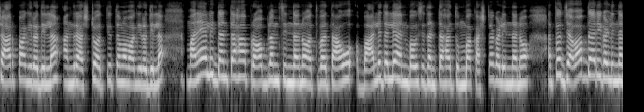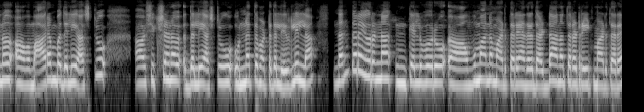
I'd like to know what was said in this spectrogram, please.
ಶಾರ್ಪ್ ಆಗಿರೋದಿಲ್ಲ, ಅಂದರೆ ಅಷ್ಟು ಅತ್ಯುತ್ತಮವಾಗಿರೋದಿಲ್ಲ. ಮನೆಯಲ್ಲಿದ್ದಂತಹ ಪ್ರಾಬ್ಲಮ್ಸಿಂದನೋ ಅಥವಾ ತಾವು ಬಾಲ್ಯದಲ್ಲೇ ಅನುಭವಿಸಿದಂತಹ ತುಂಬ ಕಷ್ಟಗಳಿಂದನೋ ಅಥವಾ ಜವಾಬ್ದಾರಿಗಳಿಂದನೋ ಆರಂಭದಲ್ಲಿ ಅಷ್ಟು ಶಿಕ್ಷಣದಲ್ಲಿ ಅಷ್ಟು ಉನ್ನತ ಮಟ್ಟದಲ್ಲಿ ಇರಲಿಲ್ಲ. ನಂತರ ಇವರನ್ನ ಕೆಲವರು ಅವಮಾನ ಮಾಡ್ತಾರೆ, ಅಂದರೆ ದಡ್ಡ ಅನ್ನೋ ಥರ ಟ್ರೀಟ್ ಮಾಡ್ತಾರೆ.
